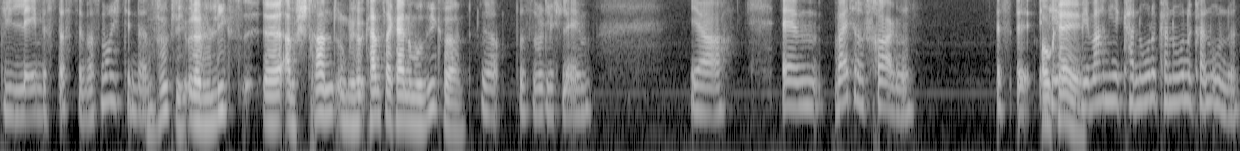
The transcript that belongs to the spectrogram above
wie lame ist das denn? Was mache ich denn dann? Wirklich. Oder du liegst äh, am Strand und kannst da keine Musik hören. Ja, das ist wirklich lame. Ja. Ähm, weitere Fragen. Es, äh, okay. Wir, wir, machen hier Kanone, Kanone, Kanone.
